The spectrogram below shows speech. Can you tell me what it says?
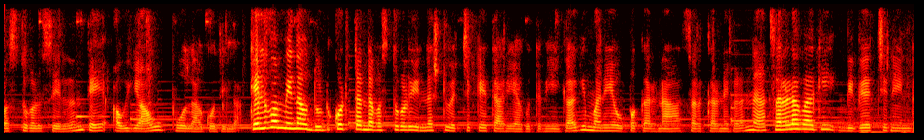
ವಸ್ತುಗಳು ಸೇರಿದಂತೆ ಅವು ಯಾವ ಪೋಲಾಗೋದಿಲ್ಲ. ಕೆಲವೊಮ್ಮೆ ನಾವು ದುಡ್ಡು ಕೊಟ್ಟು ತಂದ ವಸ್ತುಗಳು ಇನ್ನಷ್ಟು ವೆಚ್ಚಕ್ಕೆ ದಾರಿಯಾಗುತ್ತವೆ ಹೀಗಾಗಿ ಮನೆಯ ಉಪಕರಣ, ಸಲಕರಣೆಗಳನ್ನ ಸರಳವಾಗಿ ವಿವೇಚನೆಯಿಂದ,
